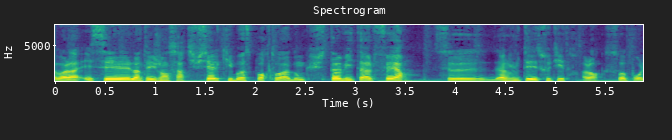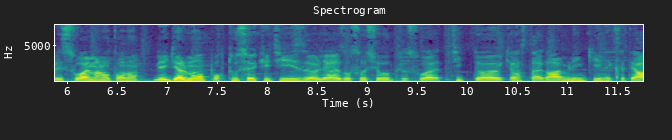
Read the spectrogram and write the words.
Voilà, et c'est l'intelligence artificielle qui bosse pour toi. Donc je t'invite à le faire d'ajouter des sous-titres, alors que ce soit pour les sourds et malentendants, mais également pour tous ceux qui utilisent les réseaux sociaux, que ce soit TikTok, Instagram, LinkedIn, etc.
